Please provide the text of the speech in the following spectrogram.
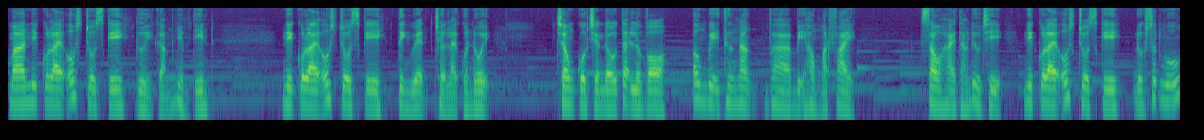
mà Nikolai Ostrovsky gửi gắm niềm tin. Nikolai Ostrovsky tình nguyện trở lại quân đội. Trong cuộc chiến đấu tại Lvov, ông bị thương nặng và bị hỏng mắt phải. Sau 2 tháng điều trị, Nikolai Ostrovsky được xuất ngũ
